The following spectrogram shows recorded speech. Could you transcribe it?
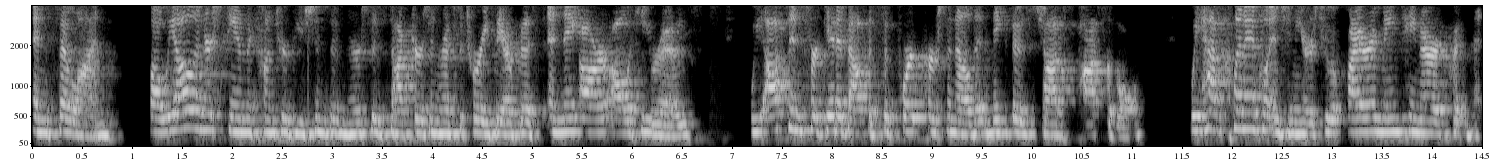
and so on. While we all understand the contributions of nurses, doctors, and respiratory therapists, and they are all heroes, we often forget about the support personnel that make those jobs possible. We have clinical engineers who acquire and maintain our equipment.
